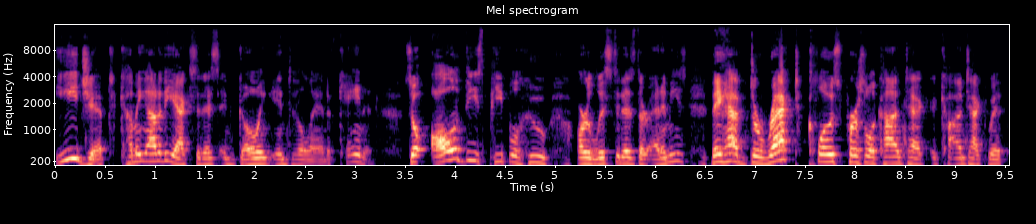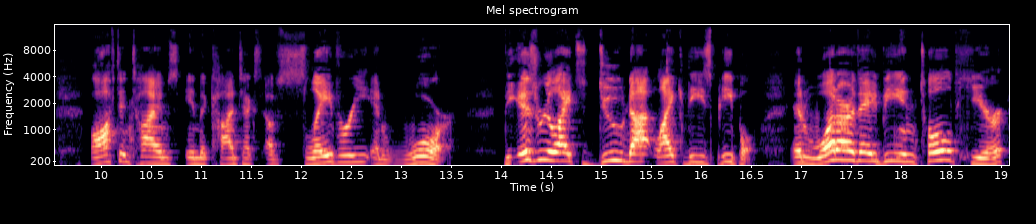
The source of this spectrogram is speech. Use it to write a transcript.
Egypt, coming out of the Exodus and going into the land of Canaan. So all of these people who are listed as their enemies, they have direct, close personal contact contact with, oftentimes in the context of slavery and war. The Israelites do not like these people. And what are they being told here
